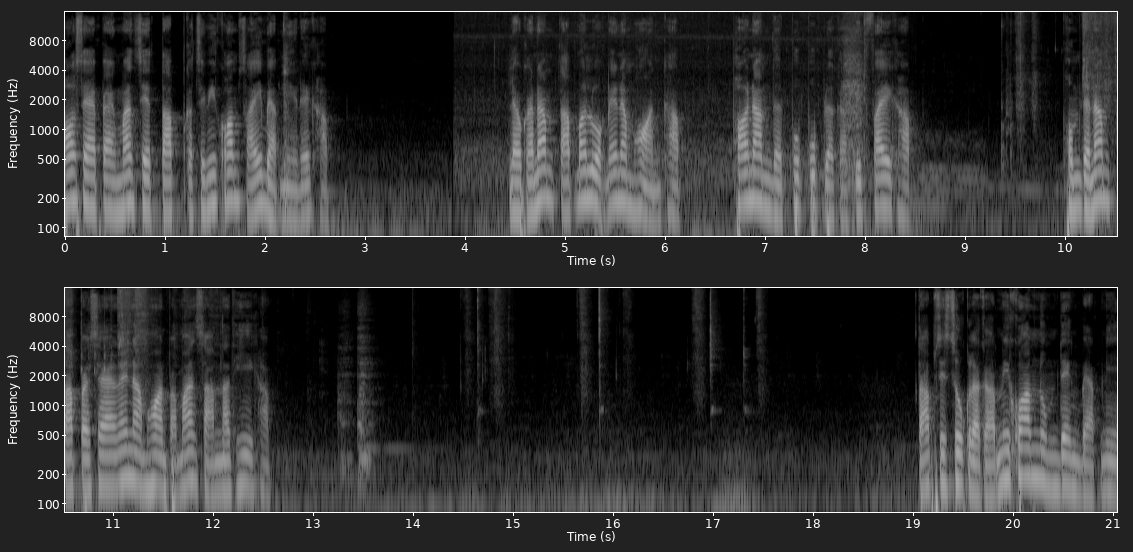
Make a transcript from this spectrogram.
พอแซ่แป้งมันเสร็จตับก็จะมีความใสแบบนี้เลยครับ แล้วก็น้ำตับมาลวกในน้ำห่อนครับ พอน้ำเดือดปุ๊บๆแล้วก็ปิดไฟครับ ผมจะนำตับไปแช่ในน้ำห่อนประมาณ 3 นาทีครับตับสิสุกแล้วก็มีความนุ่มเด้งแบบนี้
